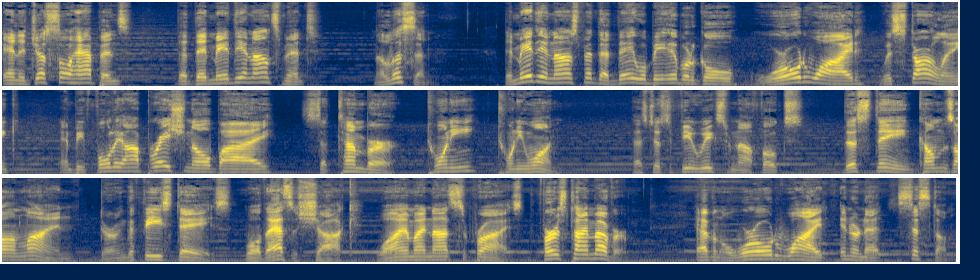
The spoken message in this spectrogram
And it just so happens that they made the announcement. Now, listen, they made the announcement that they will be able to go worldwide with Starlink and be fully operational by September 2021. That's just a few weeks from now, folks. This thing comes online during the feast days. Well, that's a shock. Why am I not surprised? First time ever having a worldwide internet system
